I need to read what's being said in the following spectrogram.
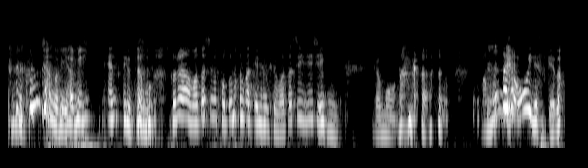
くんちゃんのリハビリ編って言っても、それは私の言葉だけじゃなくて、私自身がもうなんか、まあ、問題が多いですけど、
